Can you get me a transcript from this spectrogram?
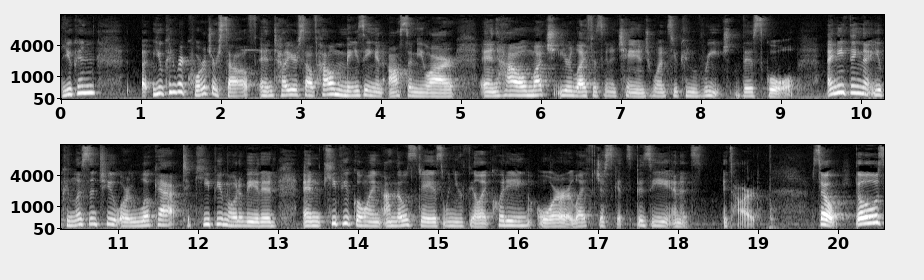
You can uh, you can record yourself and tell yourself how amazing and awesome you are and how much your life is going to change once you can reach this goal. Anything that you can listen to or look at to keep you motivated and keep you going on those days when you feel like quitting or life just gets busy and it's it's hard. So, those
